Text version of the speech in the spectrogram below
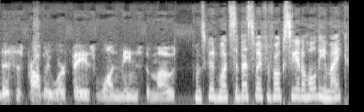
this is probably where phase one means the most. Sounds good. What's the best way for folks to get a hold of you, Mike?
